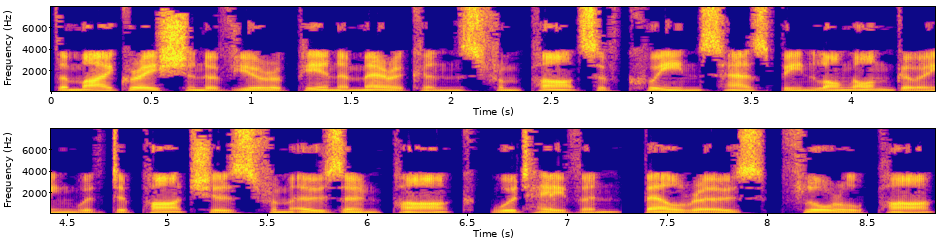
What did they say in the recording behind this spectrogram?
The migration of European Americans from parts of Queens has been long ongoing with departures from Ozone Park, Woodhaven, Bellerose, Floral Park,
